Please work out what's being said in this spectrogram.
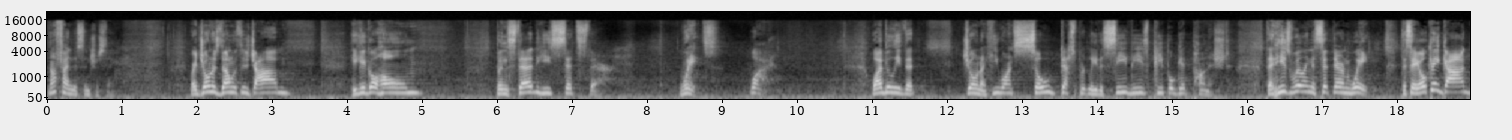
Now I find this interesting. Right, Jonah's done with his job. He could go home. But instead, he sits there, waits. Why? Well, I believe that Jonah, he wants so desperately to see these people get punished that he's willing to sit there and wait to say, okay, God,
